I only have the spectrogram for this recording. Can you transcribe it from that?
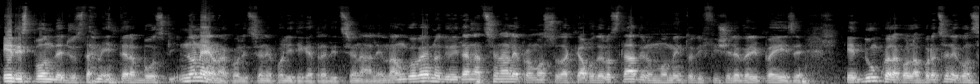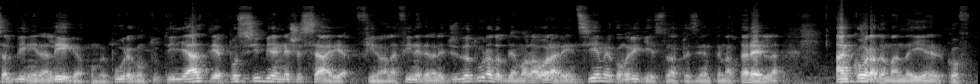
E risponde giustamente la Boschi, non è una coalizione politica tradizionale, ma un governo di unità nazionale promosso dal capo dello Stato in un momento difficile per il Paese e dunque la collaborazione con Salvini e la Lega, come pure con tutti gli altri, è possibile e necessaria. Fino alla fine della legislatura dobbiamo lavorare insieme come richiesto dal Presidente Mattarella. Ancora domanda Ierkov.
